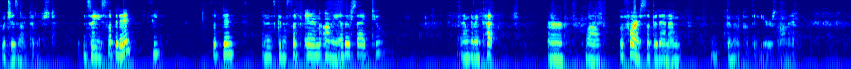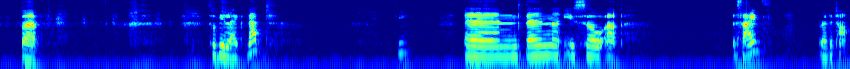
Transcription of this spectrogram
which is unfinished. And so you slip it in, see, slipped in, and it's going to slip in on the other side too. And I'm going to cut, or, well, before I slip it in, I'm going to put the ears on it. But, so it'll be like that. See? And then you sew up the sides, or the top,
